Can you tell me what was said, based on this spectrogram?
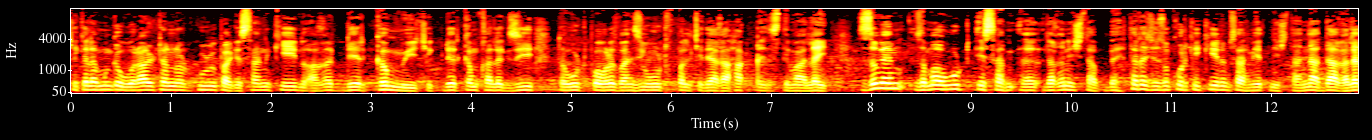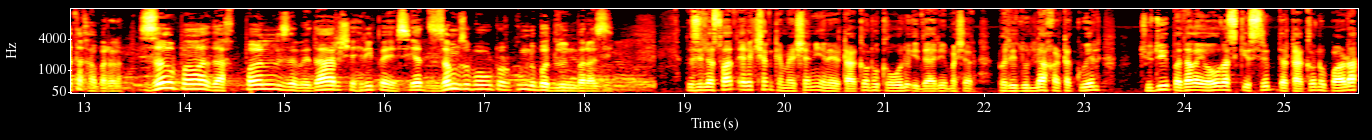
چې کله مونږ ورال ټرن ګور پاکستان کې، نو هغه ډیر کم وي چې ډیر کم خلک زی ته ووټ په ورځ باندې ووټ خپل چې دغه حق استعمالي زه زما ووټ اس دغه نشته. بهتره چې ذکر کې کیرم اهمیت نشته. نه، دا غلطه خبره ده. زه به د خپل زمیدار شهري په حیثیت زمزم ووټ ورکوم، نو بدلون برازي د ضلع سواد الیکشن کمیشن یعنی ټاکنو کولو ادارې مشر فرید الله خټک ویل چې دوی په دغه یو ورځ کې صرف د ټاکنو په اړه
